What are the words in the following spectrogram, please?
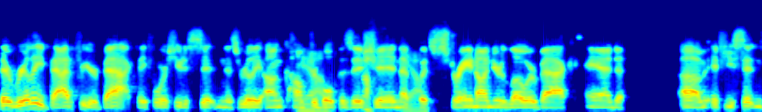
they're really bad for your back. They force you to sit in this really uncomfortable yeah. position oh, that yeah. puts strain on your lower back. And um, if you sit in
